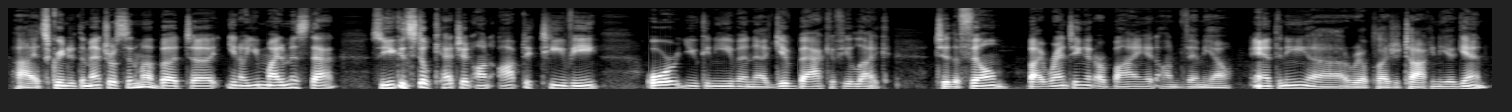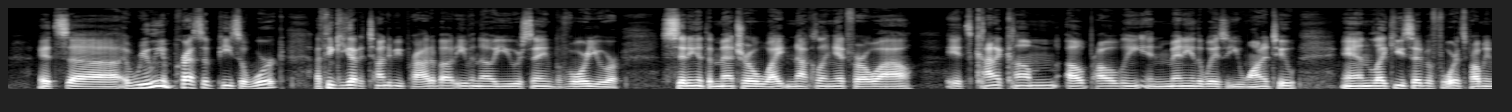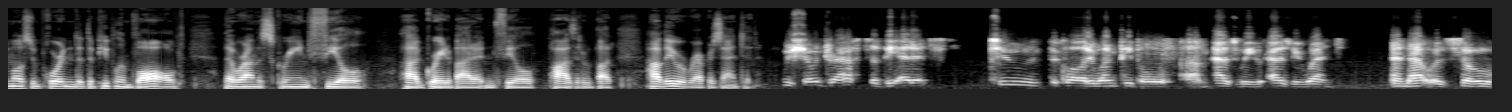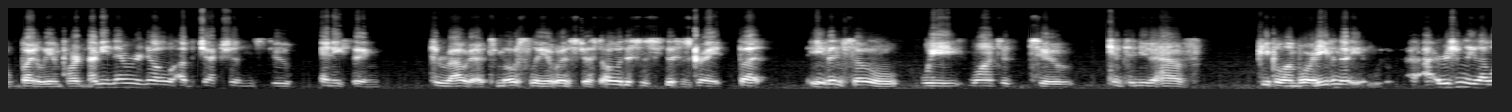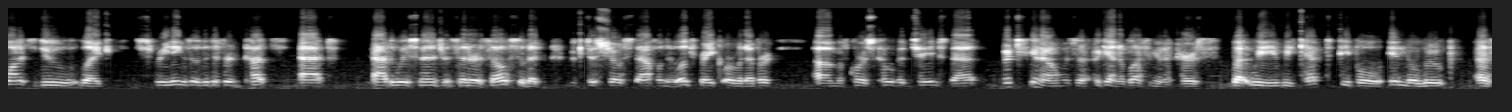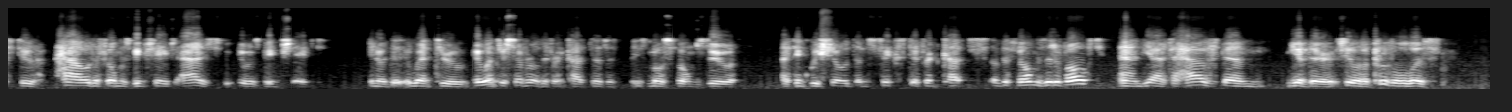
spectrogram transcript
Uh, it's screened at the Metro Cinema, but uh, you know you might have missed that, so you can still catch it on Optik TV, or you can even uh, give back if you like to the film by renting it or buying it on Vimeo. Anthony, uh, a real pleasure talking to you again. It's uh, a really impressive piece of work. I think you got a ton to be proud about, even though you were saying before you were sitting at the Metro white knuckling it for a while. It's kind of come out probably in many of the ways that you wanted to. And like you said before, it's probably most important that the people involved that were on the screen feel uh, great about it and feel positive about how they were represented. We showed drafts of the edits to the Quality One people um, as we as we went, and that was so vitally important. I mean, there were no objections to anything throughout it. Mostly, it was just, oh, this is this is great. But even so, we wanted to continue to have people on board. Even though originally I wanted to do like screenings of the different cuts at at the Waste Management Center itself, so that we could just show staff on their lunch break or whatever. Um, of course, COVID changed that, which you know was a, again a blessing and a curse. But we we kept people in the loop as to how the film was being shaped as it was being shaped. You know, it went through it went through several different cuts as, as most films do. I think we showed them six different cuts of the film as it evolved, and yeah, to have them give their seal of approval was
